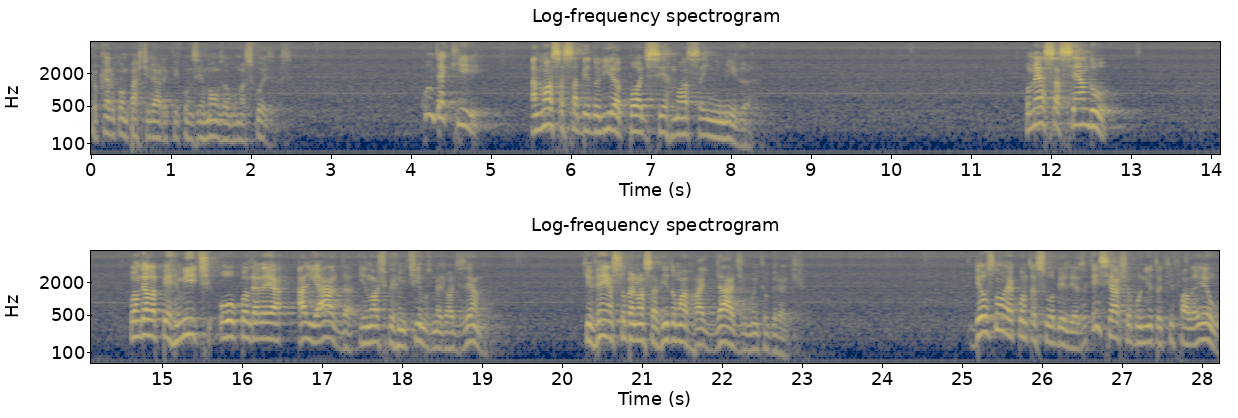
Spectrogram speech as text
Eu quero compartilhar aqui com os irmãos algumas coisas. Quando é que a nossa sabedoria pode ser nossa inimiga? Começa sendo quando ela permite, ou quando ela é aliada, e nós permitimos, melhor dizendo, que venha sobre a nossa vida uma vaidade muito grande. Deus não é contra a sua beleza. Quem se acha bonito aqui fala eu.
